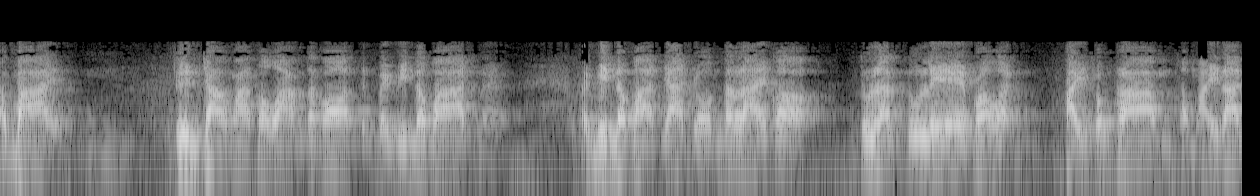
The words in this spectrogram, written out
สบายตื่นเช้ามาสว่างตะกอนจึงไปบินตบาทไปบินตบาทญาติโยมทั้งหลายก็ตุลักตุเล เพราะว่าภัยสงครามสมัยนั้น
